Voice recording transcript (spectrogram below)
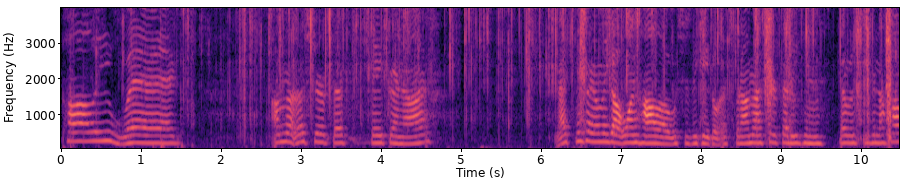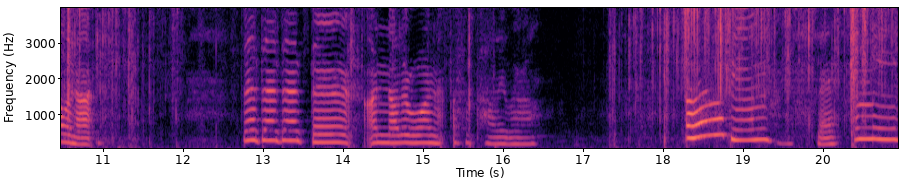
Poliwag. I'm not sure if they're fake or not. I think I only got one hollow, which is a Gigalith, but I'm not sure if that was in that was even a hollow or not. Another one of a Poliwhirl. Open oh, sesame.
